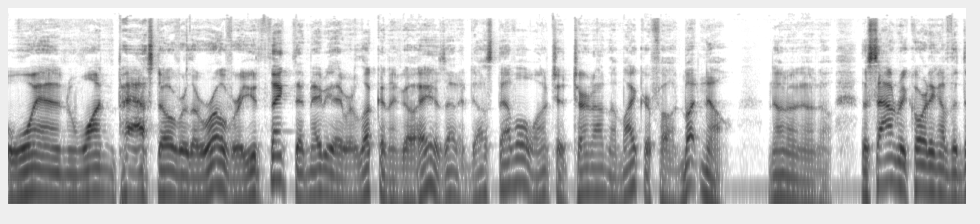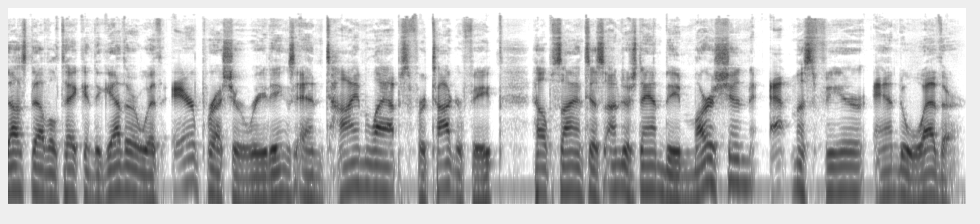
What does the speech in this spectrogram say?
when one passed over the rover. You'd think that maybe they were looking and go, "Hey, is that a dust devil? Why don't you turn on the microphone?" But no, no, no, no, no. The sound recording of the Dust Devil taken together with air pressure readings and time lapse photography helps scientists understand the Martian atmosphere and weather.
